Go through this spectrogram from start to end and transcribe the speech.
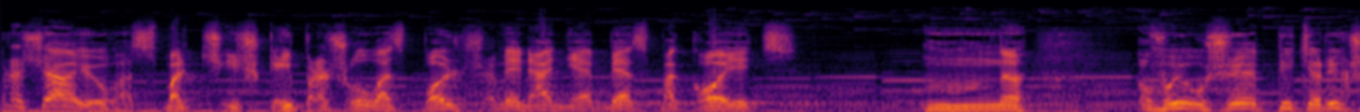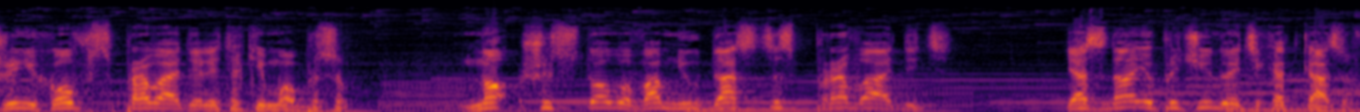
Прощаю вас, мальчишка, и прошу вас больше меня не беспокоить. Вы уже пятерых женихов спровадили таким образом. Но шестого вам не удастся спровадить. Я знаю причину этих отказов.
